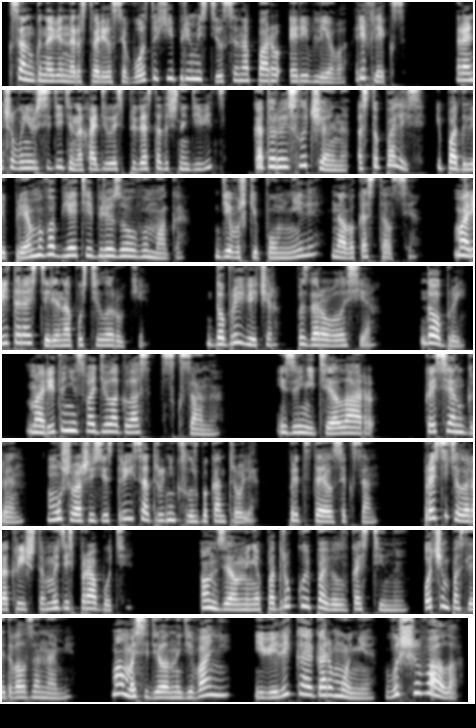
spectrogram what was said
Ксан мгновенно растворился в воздухе и переместился на пару Эри влево. Рефлекс. Раньше в университете находилось предостаточно девиц, которые случайно оступались и падали прямо в объятия бирюзового мага. Девушки помнили, навык остался. Марита растерянно опустила руки. «Добрый вечер», — поздоровалась я. «Добрый». Марита не сводила глаз с Ксана. «Извините, Лар...» «Кассиан Грен, муж вашей сестры и сотрудник службы контроля», — представился Ксан. «Простите, Лара Кришта, мы здесь по работе». Он взял меня под руку и повел в гостиную. Очень последовал за нами. Мама сидела на диване, и великая гармония вышивала.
